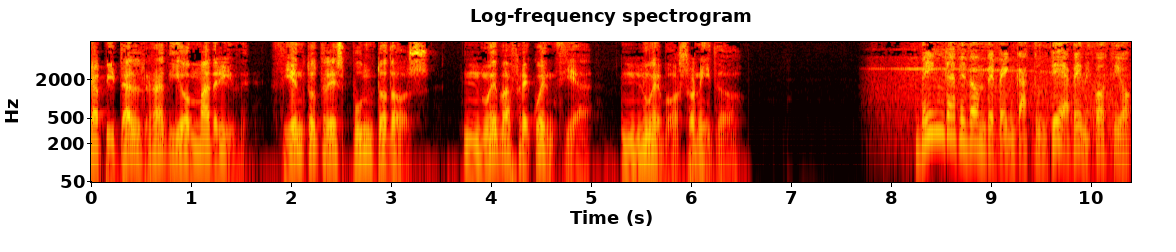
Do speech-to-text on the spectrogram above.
Capital Radio Madrid, 103.2. Nueva frecuencia, nuevo sonido. Venga de donde venga tu idea de negocio,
